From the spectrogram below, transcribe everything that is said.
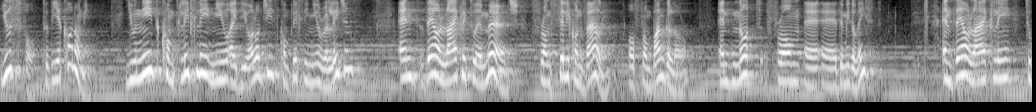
useful to the economy. You need completely new ideologies, completely new religions, and they are likely to emerge from Silicon Valley or from Bangalore and not from uh, uh, the Middle East. And they are likely to,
